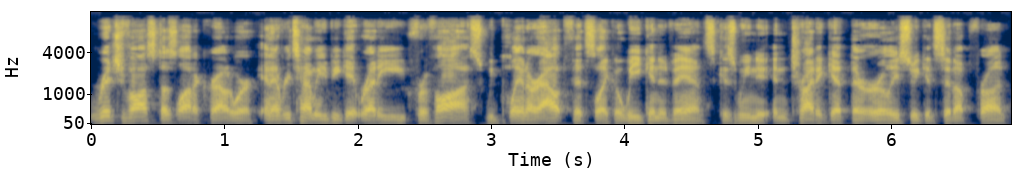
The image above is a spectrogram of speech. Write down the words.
Rich Voss does a lot of crowd work, and every time we'd get ready for Voss, we plan our outfits like a week in advance because we knew and try to get there early so we could sit up front.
